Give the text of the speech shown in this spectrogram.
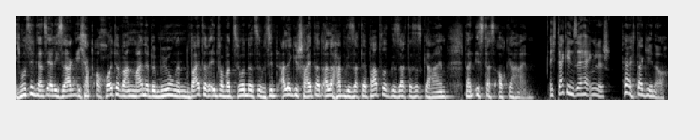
ich muss Ihnen ganz ehrlich sagen, ich habe auch heute waren meine Bemühungen, weitere Informationen dazu sind alle gescheitert. Alle haben gesagt, der Papst hat gesagt, das ist geheim. Dann ist das auch geheim. Ich danke Ihnen sehr, Herr Englisch. Ja, ich danke Ihnen auch.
